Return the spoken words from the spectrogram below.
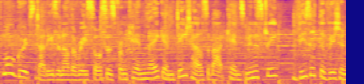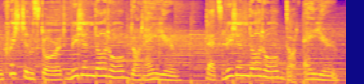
small group studies, and other resources from Ken Legg and details about Ken's ministry, visit the Vision Christian store at vision.org.au. That's vision.org.au.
